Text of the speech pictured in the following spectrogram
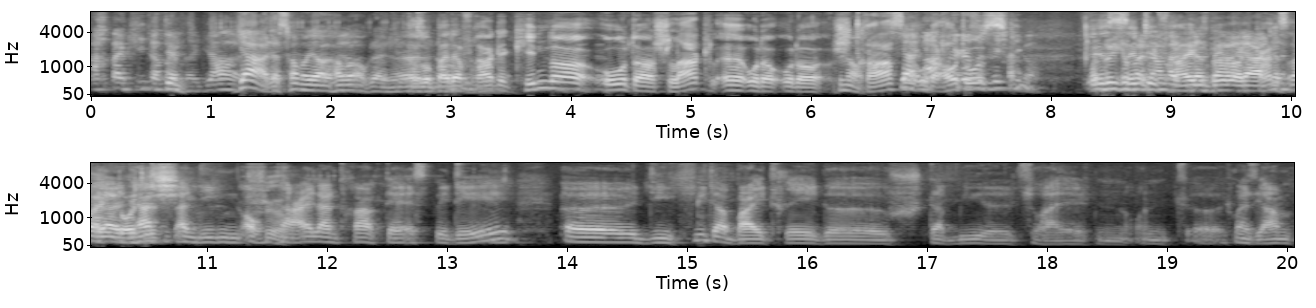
Ach, bei Kita-Beiträgen, ja. Ja, das haben wir ja haben wir auch gleich. Ne? Also bei der Frage Kinder oder Schlag äh, oder, oder genau. Straßen ja, oder Autos. Ist ist, sind die Freien Wähler ja, ganz das war eindeutig. Ja ein Anliegen, auch per Eilantrag der SPD. Äh, die Kita-Beiträge stabil zu halten. Und äh, ich meine, Sie haben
